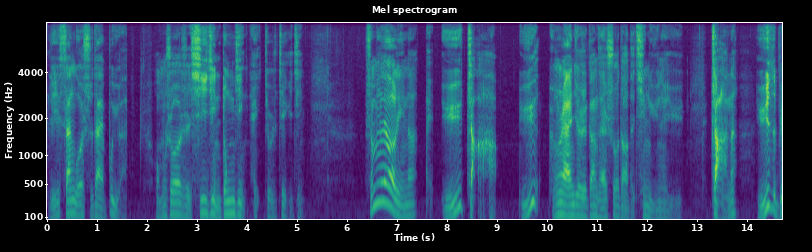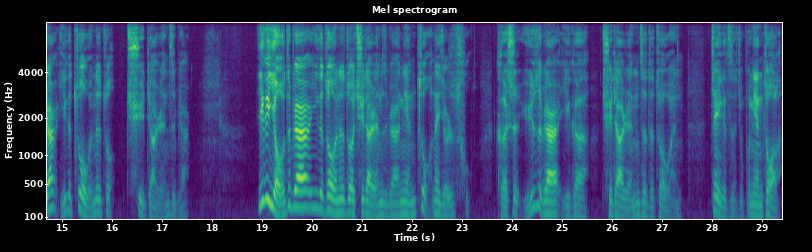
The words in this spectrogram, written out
离三国时代不远，我们说是西晋、东晋，哎，就是这个晋。什么料理呢？鱼炸，鱼仍然就是刚才说到的青鱼那鱼，炸呢，鱼字边一个作文的作，去掉人字边一个有字边一个作文的作，去掉人字边念作，那就是醋。可是鱼字边一个去掉人字的作文，这个字就不念作了，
